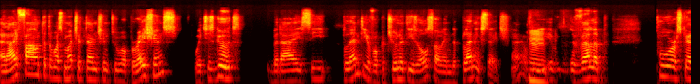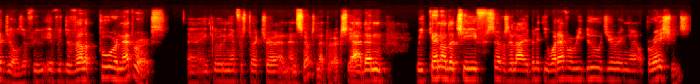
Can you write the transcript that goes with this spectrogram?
And I found that there was much attention to operations, which is good, but I see plenty of opportunities also in the planning stage. If, mm. we, if, we, develop poor schedules, if we if we develop poor networks, including infrastructure and, and service networks, yeah, then we cannot achieve service reliability whatever we do during uh, operations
